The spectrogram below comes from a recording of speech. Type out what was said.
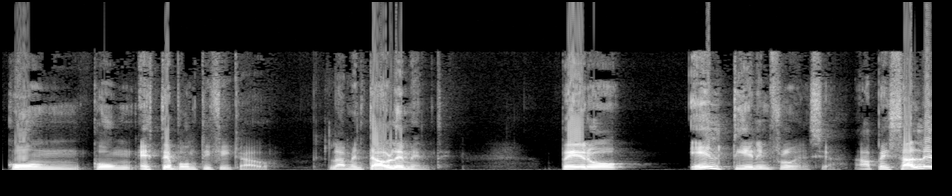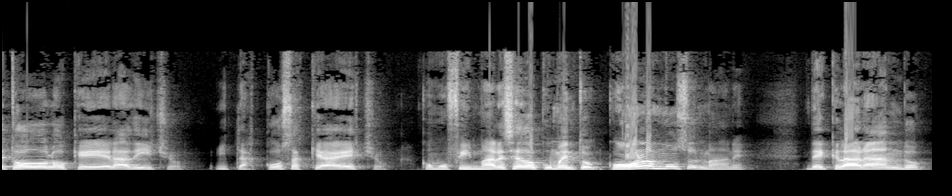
con, con este pontificado, lamentablemente. Pero él tiene influencia. A pesar de todo lo que él ha dicho y las cosas que ha hecho, como firmar ese documento con los musulmanes, declarando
